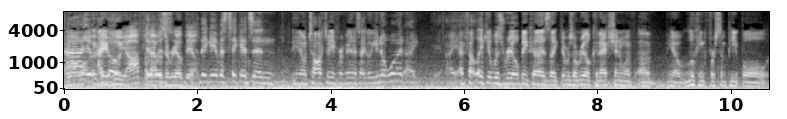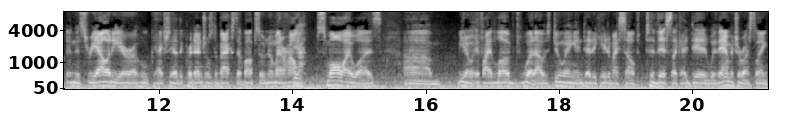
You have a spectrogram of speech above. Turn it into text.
Ah, well, they I go, blew you off, that was, a real deal? They gave us tickets and you know talked to me for a few minutes. I go, you know what? I I, I felt like it was real because like there was a real connection with uh, you know looking for some people in this reality era who actually had the credentials to back stuff up. So no matter how Yeah. small I was. Um, you know, if I loved what I was doing and dedicated myself to this like I did with amateur wrestling,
